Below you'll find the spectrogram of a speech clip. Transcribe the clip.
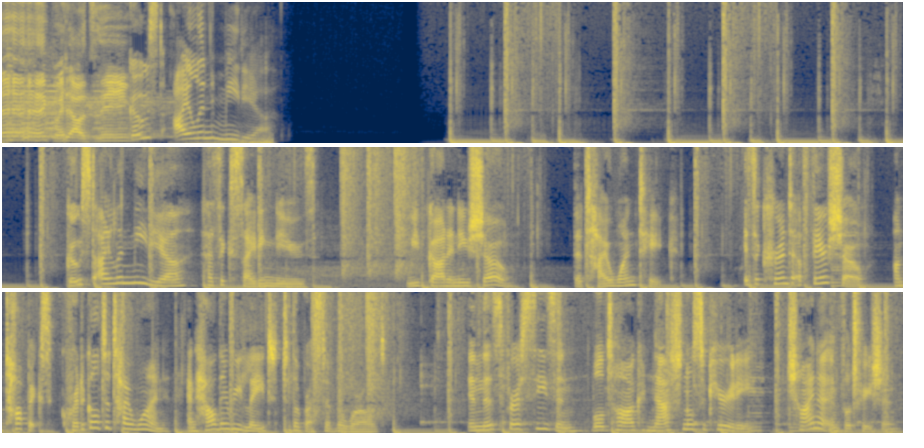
鬼岛之音 Ghost Island Media. Ghost Island Media has exciting news. We've got a new show, The Taiwan Take. It's a current affairs show on topics critical to Taiwan and how they relate to the rest of the world. In this first season, we'll talk national security, China infiltration,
